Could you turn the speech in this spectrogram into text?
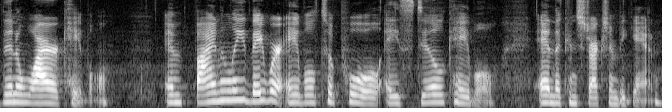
then a wire cable. And finally, they were able to pull a steel cable and the construction began.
